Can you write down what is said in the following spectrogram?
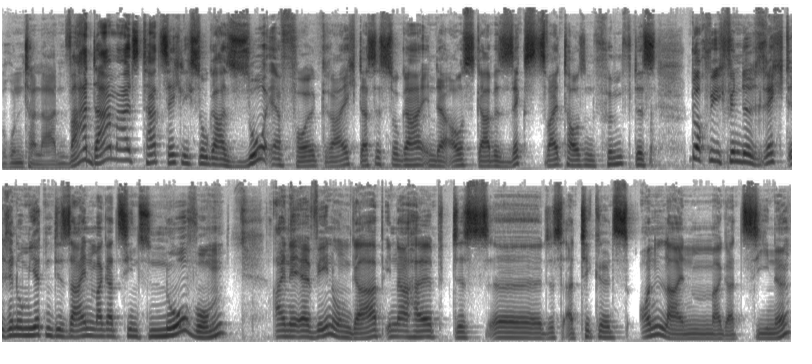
runterladen. War damals tatsächlich sogar so erfolgreich, dass es sogar in der Ausgabe 6 2005 des doch, wie ich finde, recht renommierten Designmagazins Novum eine Erwähnung gab innerhalb des, äh, des Artikels Online-Magazine.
